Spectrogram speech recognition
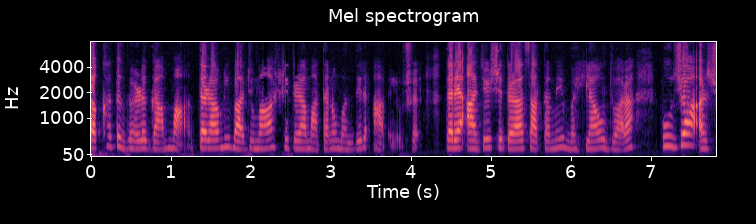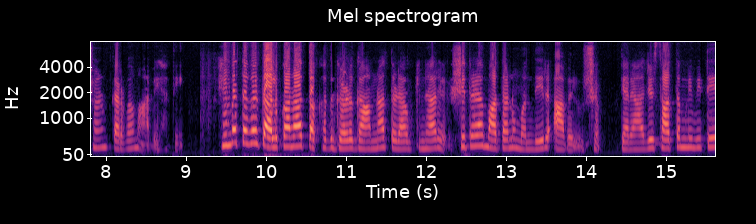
તખતગઢ ગામમાં તળાવની બાજુમાં શીતળા માતાનું મંદિર આવેલું છે. ત્યારે આજે શીતળા સાતમે મહિલાઓ દ્વારા પૂજા અર્ચન કરવામાં આવી હતી. હિંમતનગર તાલુકાના તખતગઢ ગામના તળાવ કિનારે શીતળા માતાનું મંદિર આવેલું છે. ત્યારે આજે સાતમ નિમિત્તે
